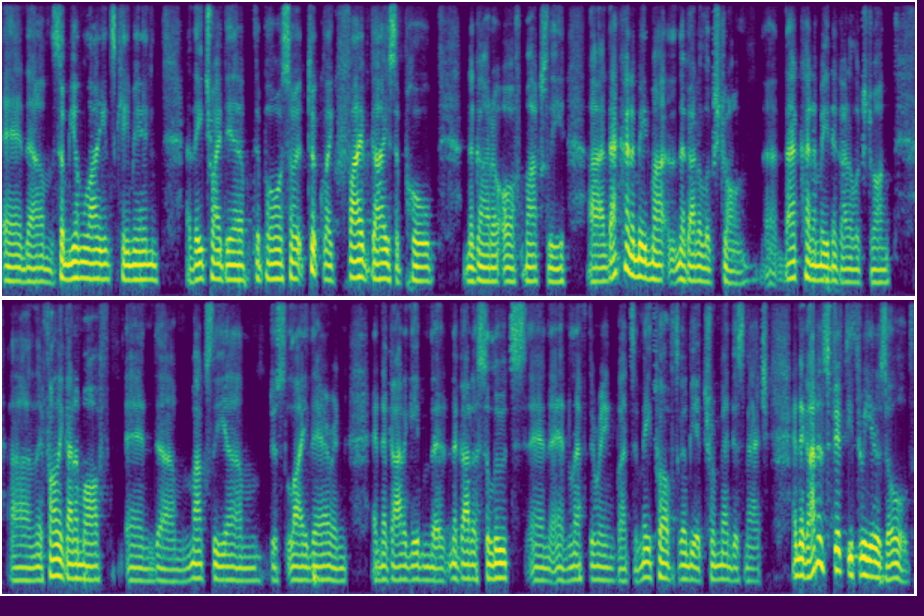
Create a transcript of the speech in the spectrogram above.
and um, some young lions came in. And they tried to to pull. So it took like five guys to pull Nagata off Moxley. Uh, that kind of made Ma- Nagata look strong. Uh, that kind of made Nagata look strong. Uh, they finally got him off, and um, Moxley um, just lied there, and and Nagata gave him the Nagata salutes and and left the ring. But May 12th is going to be a tremendous match. And Nagata's 53 years old.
